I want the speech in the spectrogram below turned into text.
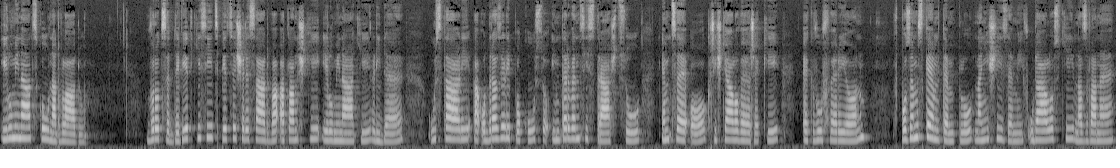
iluminátskou nadvládu. V roce 9562 atlantští ilumináti lidé ustáli a odrazili pokus o intervenci strážců MCO křišťálové řeky Equuferion v pozemském templu na nižší zemi v události nazvané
